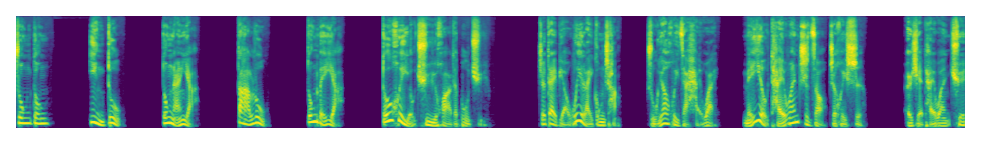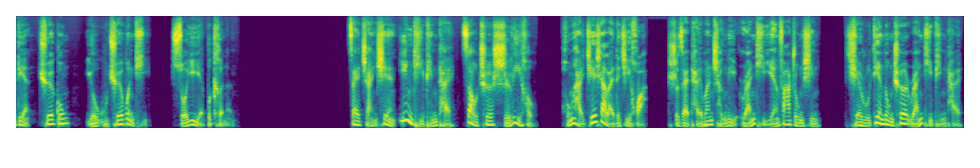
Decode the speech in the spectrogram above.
中东、印度、东南亚、大陆、东北亚都会有区域化的布局。这代表未来工厂主要会在海外，没有台湾制造这回事。而且台湾缺电、缺工，有五缺问题，所以也不可能。在展现硬体平台造车实力后，鸿海接下来的计划是在台湾成立软体研发中心，切入电动车软体平台，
